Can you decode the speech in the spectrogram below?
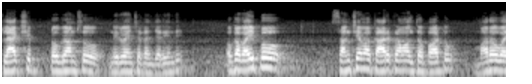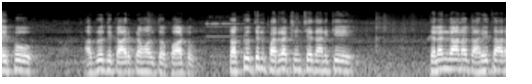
ఫ్లాగ్షిప్ ప్రోగ్రామ్స్ నిర్వహించడం జరిగింది. ఒకవైపు సంక్షేమ కార్యక్రమాలతో పాటు మరోవైపు అభివృద్ధి కార్యక్రమాలతో పాటు ప్రకృతిని పరిరక్షించేదానికి తెలంగాణకు హరితార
